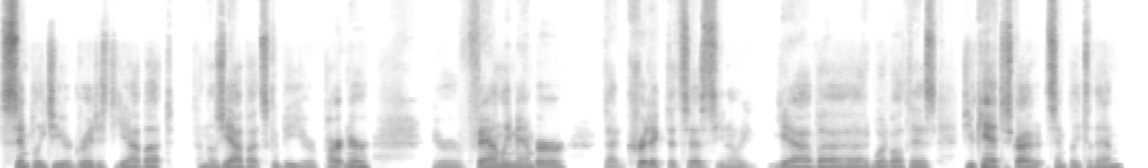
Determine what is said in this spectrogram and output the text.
simply to your greatest yeah but and those yeah buts could be your partner your family member that critic that says, you know, yeah, but what about this? If you can't describe it simply to them,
